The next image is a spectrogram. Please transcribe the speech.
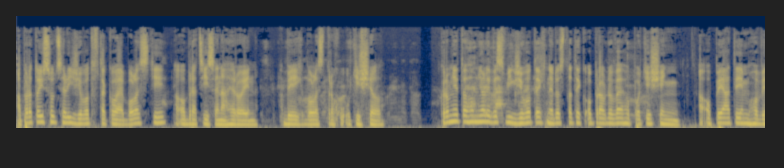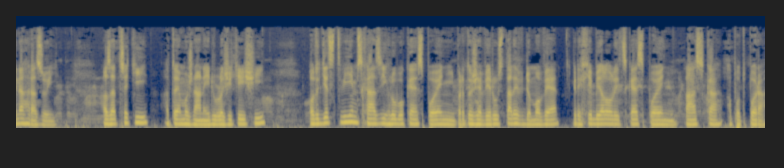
A proto jsou celý život v takové bolesti a obrací se na heroin, aby jejich bolest trochu utišil. Kromě toho měli ve svých životech nedostatek opravdového potěšení a opiáty jim ho vynahrazují. A za třetí, a to je možná nejdůležitější, od dětství jim schází hluboké spojení, protože vyrůstali v domově, kde chybělo lidské spojení, láska a podpora.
